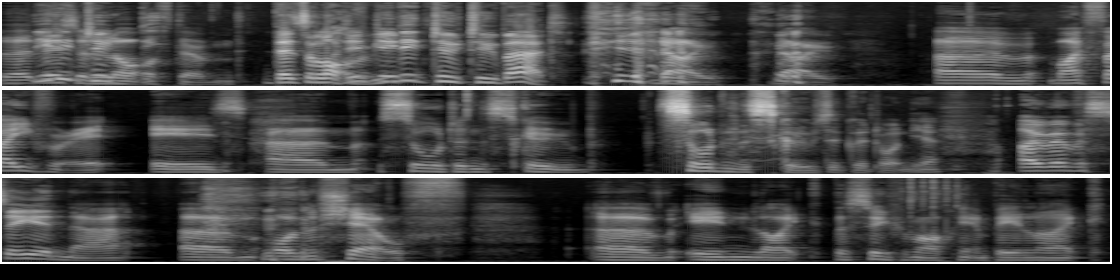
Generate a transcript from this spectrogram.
You There's a do- lot of them. There's a lot of them. did You didn't do too bad. yeah. No, no. Um, my favourite is um, Sword and the Scoob. Sword and the Scoob's a good one, yeah. I remember seeing that um, on the shelf um, in like the supermarket and being like,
